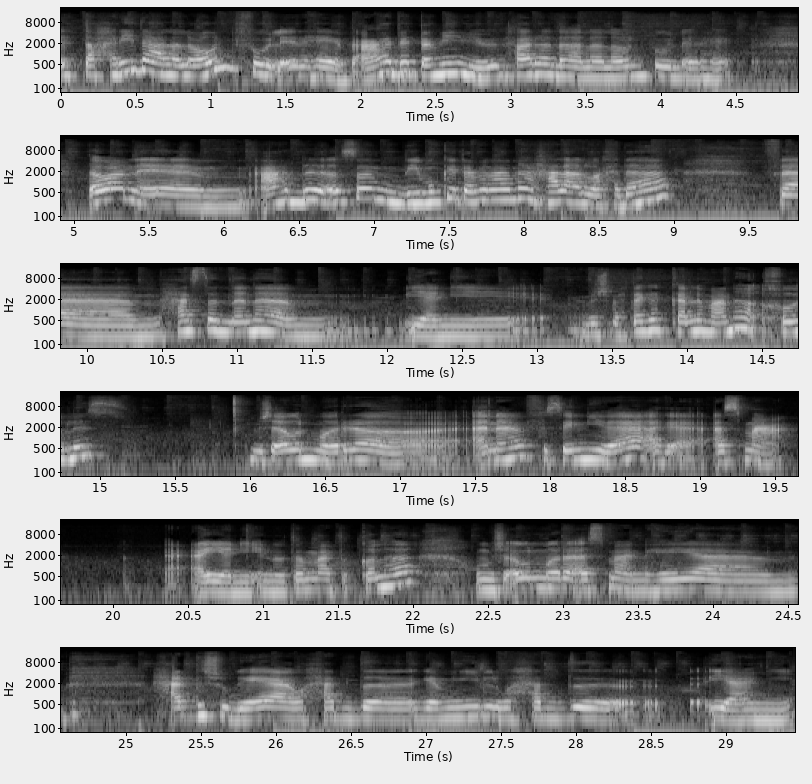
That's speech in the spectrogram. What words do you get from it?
التحريض على العنف والإرهاب. عهد التميمي بيتحرض على العنف والإرهاب. طبعا عهد أصلا دي ممكن تعمل عنها حلقة لوحدها. فحاسة إن أنا يعني مش محتاجة أتكلم عنها خالص. مش أول مرة أنا في سني ده أسمع يعني إنه تم اعتقالها. ومش أول مرة أسمع إن هي حد شجاع وحد جميل وحد يعني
